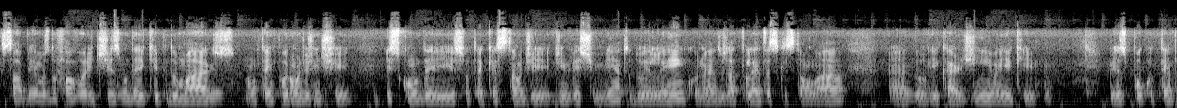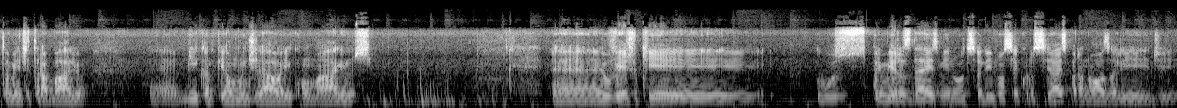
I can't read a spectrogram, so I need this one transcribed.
Sabemos do favoritismo da equipe do Magos, não tem por onde a gente esconder isso, até questão de, de investimento, do elenco, né, dos atletas que estão lá, né, do Ricardinho aí, que mesmo pouco tempo também de trabalho é, bicampeão mundial aí com o Magnus. É, eu vejo que os primeiros 10 minutos ali vão ser cruciais para nós ali de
